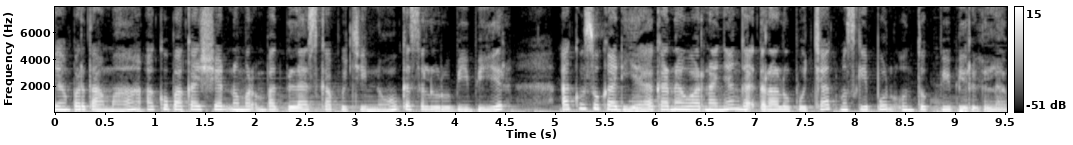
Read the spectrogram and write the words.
Yang pertama, aku pakai shade nomor 14 cappuccino ke seluruh bibir. Aku suka dia karena warnanya nggak terlalu pucat meskipun untuk bibir gelap.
